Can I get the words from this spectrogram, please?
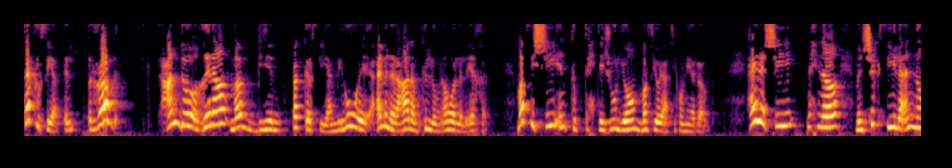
فكروا فيها الرب عنده غنى ما بيفكر فيه يعني هو عمل العالم كله من أول للآخر. ما في شيء أنتم بتحتاجوه اليوم ما فيه يعطيكم اياه الرب هيدا الشيء نحن بنشك فيه لأنه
